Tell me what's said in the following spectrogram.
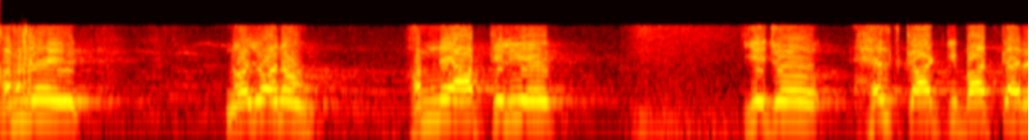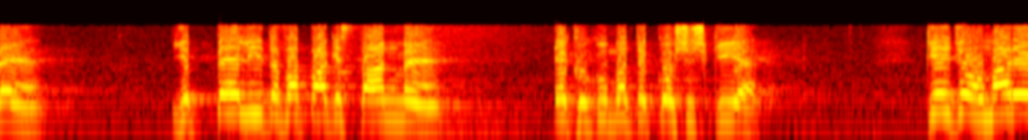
ہم نے، نوجوانوں، ہم نے آپ کے لیے یہ جو ہیلتھ کارڈ کی بات کر رہے ہیں، یہ پہلی دفعہ پاکستان میں ایک حکومت نے کوشش کی ہے۔ کہ جو ہمارے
